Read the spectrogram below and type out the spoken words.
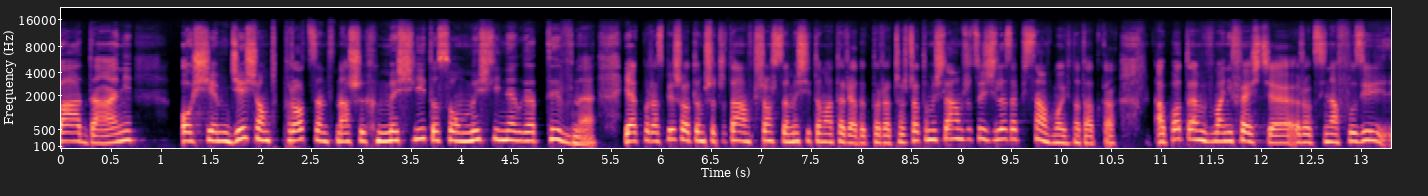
badań 80% naszych myśli to są myśli negatywne. Jak po raz pierwszy o tym przeczytałam w książce Myśli to materia doktora Czeszcza, to myślałam, że coś źle zapisałam w moich notatkach. A potem w manifestie Roxy na fuzji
